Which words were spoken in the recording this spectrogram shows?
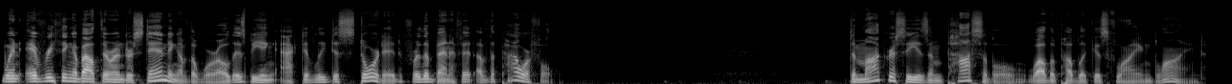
when everything about their understanding of the world is being actively distorted for the benefit of the powerful? Democracy is impossible while the public is flying blind.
